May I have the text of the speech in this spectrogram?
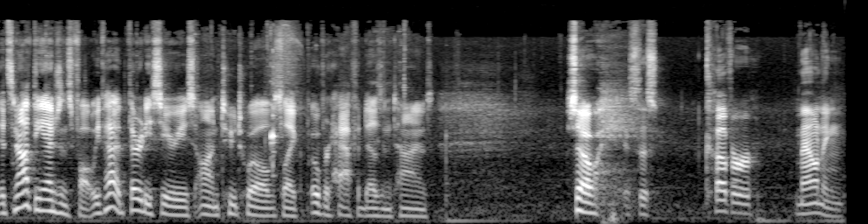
It's not the engine's fault. We've had 30 series on 212s like over half a dozen times. So it's this cover mounting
